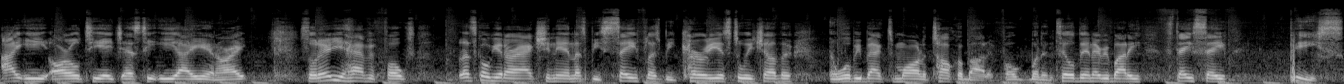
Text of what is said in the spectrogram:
I E R O T H S T E I N. All right, so there you have it, folks. Let's go get our action in. Let's be safe. Let's be courteous to each other, and we'll be back tomorrow to talk about it, folks. But until then, everybody, stay safe. Peace.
